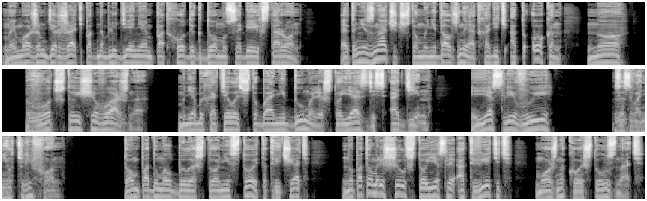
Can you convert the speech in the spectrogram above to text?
Мы можем держать под наблюдением подходы к дому с обеих сторон. Это не значит, что мы не должны отходить от окон, но... Вот что еще важно. Мне бы хотелось, чтобы они думали, что я здесь один. Если вы...» Зазвонил телефон. Том подумал было, что не стоит отвечать, но потом решил, что если ответить, можно кое-что узнать.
